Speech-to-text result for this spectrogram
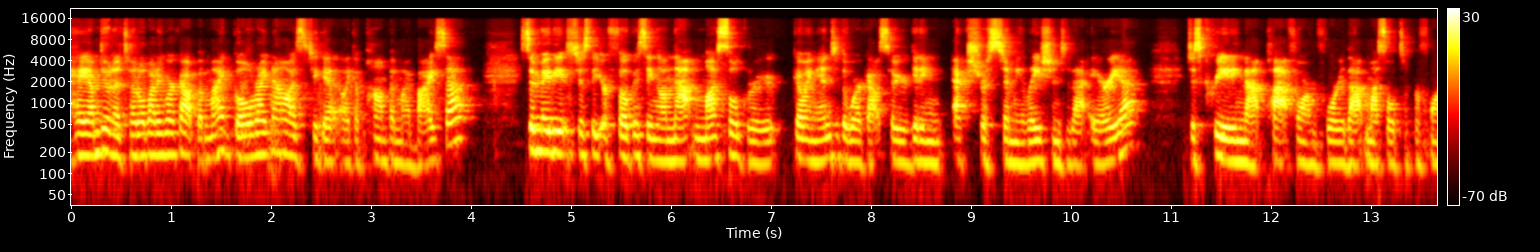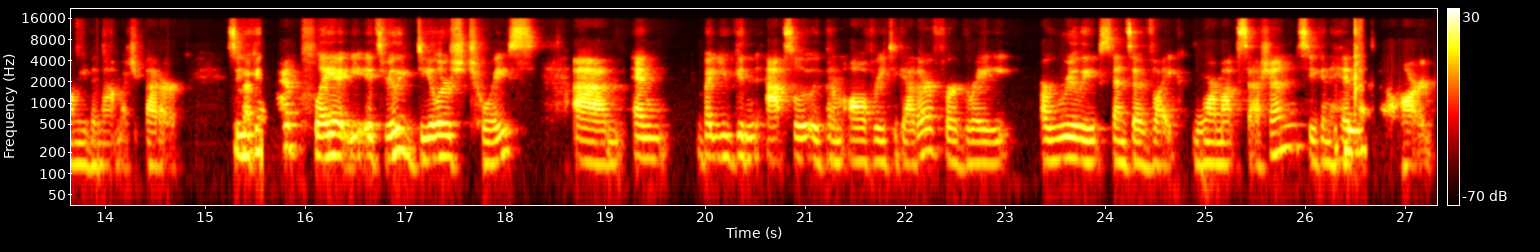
hey, I'm doing a total body workout, but my goal right now is to get like a pump in my bicep. So maybe it's just that you're focusing on that muscle group going into the workout. So you're getting extra stimulation to that area, just creating that platform for that muscle to perform even that much better. So okay. you can kind of play it. It's really dealer's choice. Um, and, but you can absolutely put them all three together for a great, a really extensive like warm up session. So you can hit mm-hmm. that hard.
